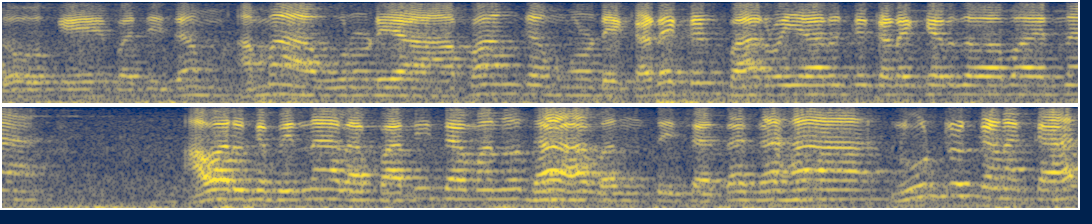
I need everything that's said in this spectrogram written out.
லோகே பதிதம் அம்மா உன்னுடைய அபாங்கம் உன்னுடைய கடைக்கண் பார்வையாருக்கு கிடைக்கிறதோ அவ என்ன? அவருக்கு பின்னால பதித மனுதா வந்தி சதசா நூற்றுக்கணக்காக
